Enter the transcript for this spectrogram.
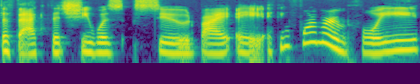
the fact that she was sued by a, I think, former employee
